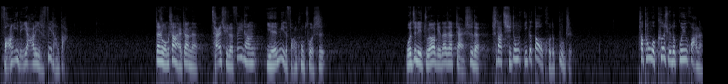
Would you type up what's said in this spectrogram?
防疫的压力是非常大。但是我们上海站呢，采取了非常严密的防控措施。我这里主要给大家展示的是它其中一个道口的布置。它通过科学的规划呢，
